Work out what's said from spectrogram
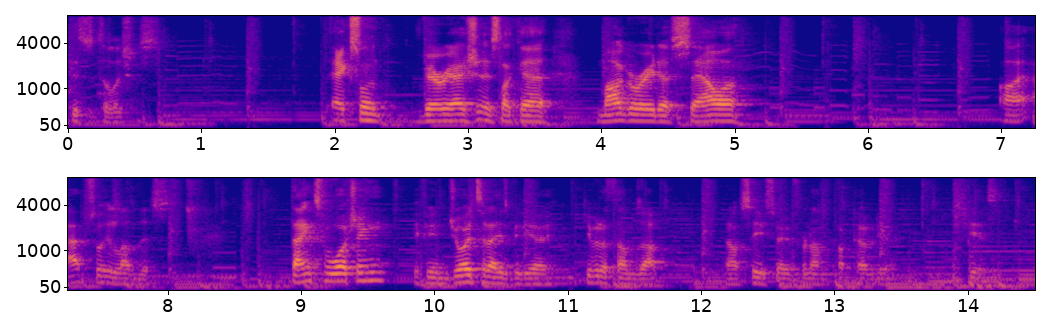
this is delicious. Excellent variation. It's like a margarita sour. I absolutely love this. Thanks for watching. If you enjoyed today's video, give it a thumbs up and I'll see you soon for another cocktail video. Cheers.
